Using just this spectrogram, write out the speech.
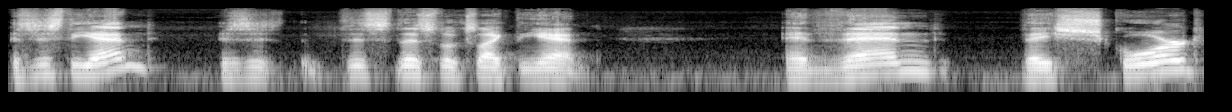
Is this the end? Is this this this looks like the end? And then they scored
